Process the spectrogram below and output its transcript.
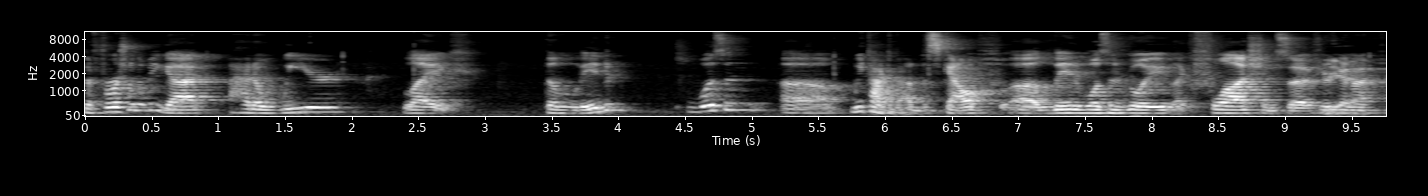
the first one that we got had a weird like the lid wasn't. Uh, we talked about the scalp uh, lid wasn't really like flush, and so if you're Yeah. gonna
